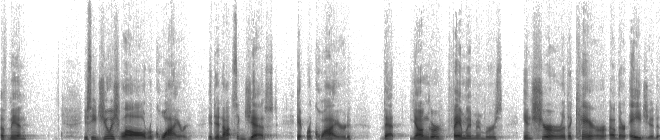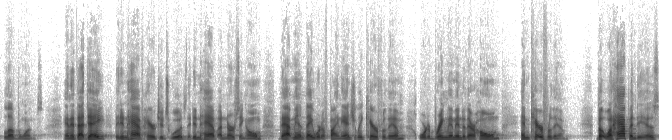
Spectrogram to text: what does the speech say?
of men. You see, Jewish law required, it did not suggest, it required that younger family members ensure the care of their aged loved ones. And at that day, they didn't have Heritage Woods, they didn't have a nursing home. That meant they were to financially care for them or to bring them into their home and care for them. But what happened is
